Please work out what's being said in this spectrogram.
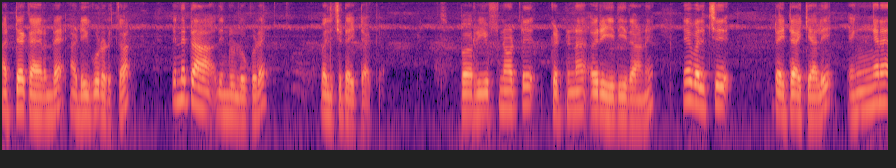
മറ്റേ കയറിന്റെ അടി കൂടെ എടുക്കുക. എന്നിട്ട് അതിന്റെ ഉള്ളിൽ കൂടെ വലിച്ച് ടൈറ്റാക്കുക ഇപ്പോൾ റീഫ് നോട്ട് കെട്ടുന്ന ഒരു രീതി ഇതാണ്. ഇത് വലിച്ച് ടൈറ്റാക്കിയാൽ എങ്ങനെ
